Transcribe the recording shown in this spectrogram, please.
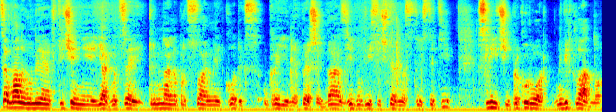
Це мали вони в течені, як оцей кримінально-процесуальний кодекс України пише, да, згідно 214 статті, слідчий прокурор невідкладно,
